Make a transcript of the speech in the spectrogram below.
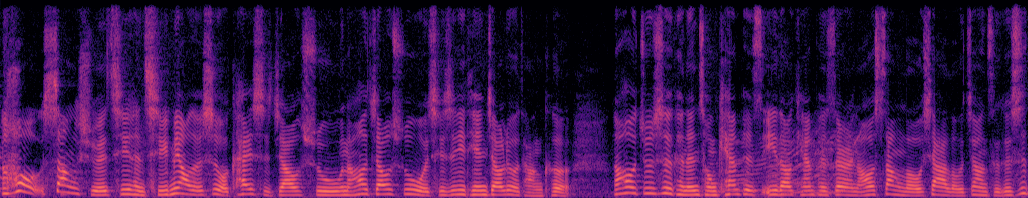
然后上学期很奇妙的是，我开始教书，然后教书我其实一天教六堂课，然后就是可能从 campus 一到 campus 二，然后上楼下楼这样子。可是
